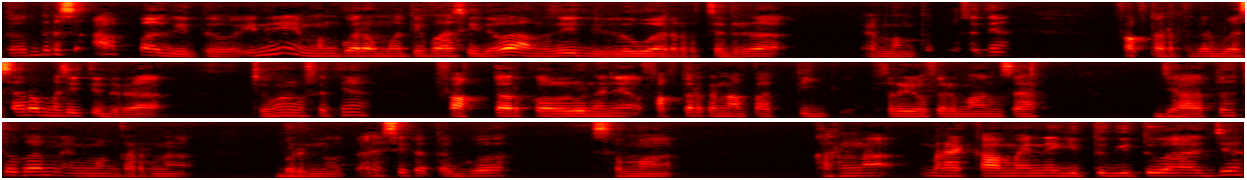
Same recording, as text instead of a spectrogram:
tahun terus apa gitu? Ini emang kurang motivasi doang sih di luar cedera. Emang maksudnya faktor terbesar masih cedera. Cuman maksudnya faktor kalau lu nanya faktor kenapa Trio Firmansyah jatuh tuh kan emang karena burnout aja sih kata gue sama karena mereka mainnya gitu-gitu aja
